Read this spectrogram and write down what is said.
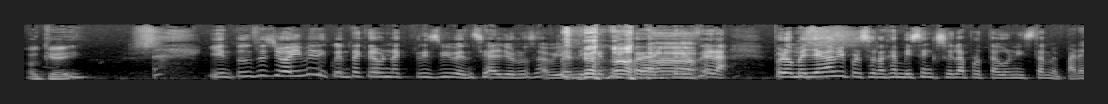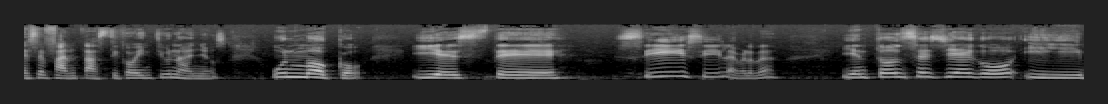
Ok. Y entonces yo ahí me di cuenta que era una actriz vivencial, yo no sabía ni qué tipo de actriz era. Pero me llega mi personaje, me dicen que soy la protagonista, me parece fantástico, 21 años, un moco. Y este, sí, sí, la verdad. Y entonces llego y,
